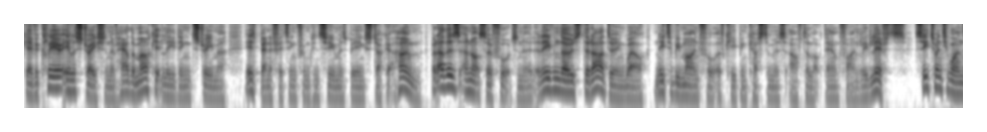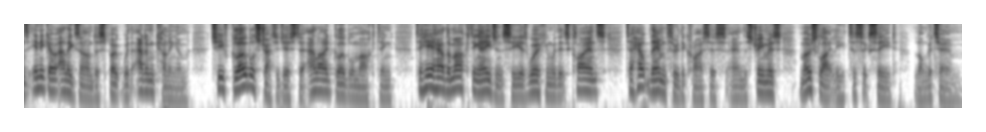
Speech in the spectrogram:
gave a clear illustration of how the market leading streamer is benefiting from consumers being stuck at home. But others are not so fortunate, and even those that are doing well need to be mindful of keeping customers after lockdown finally lifts. C21's Inigo Alexander spoke with Adam Cunningham, Chief Global Strategist at Allied Global Marketing, to hear how the marketing agency is working with its clients to help them through the crisis and the streamers most likely to succeed longer term?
